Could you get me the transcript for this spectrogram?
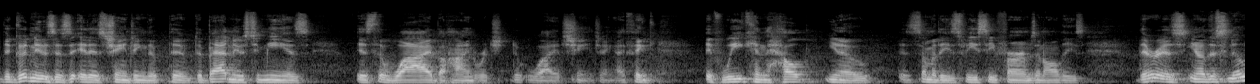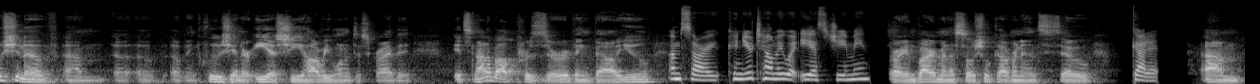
the good news is it is changing. The, the, the bad news to me is, is the why behind which, why it's changing. I think if we can help, you know, some of these VC firms and all these, there is, you know, this notion of, um, of, of inclusion or ESG, however you want to describe it. It's not about preserving value. I'm sorry. Can you tell me what ESG means? Sorry, environmental social governance. So, got it. Um,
